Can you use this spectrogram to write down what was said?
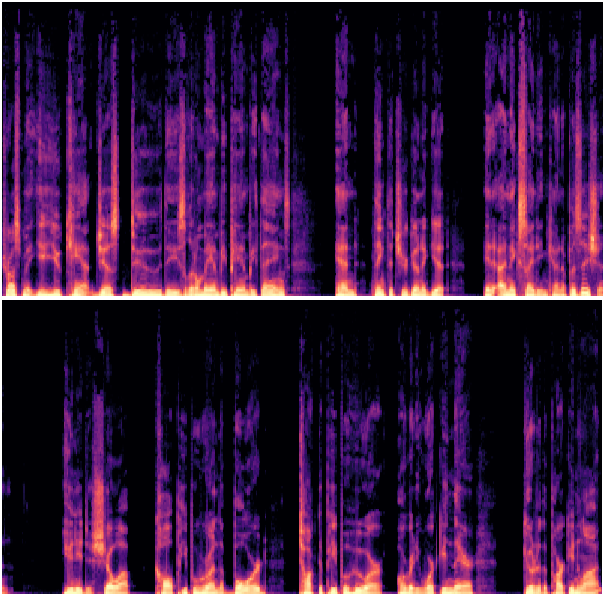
Trust me, you, you can't just do these little mamby-pamby things and think that you're going to get an exciting kind of position. You need to show up, call people who are on the board, talk to people who are already working there, go to the parking lot,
